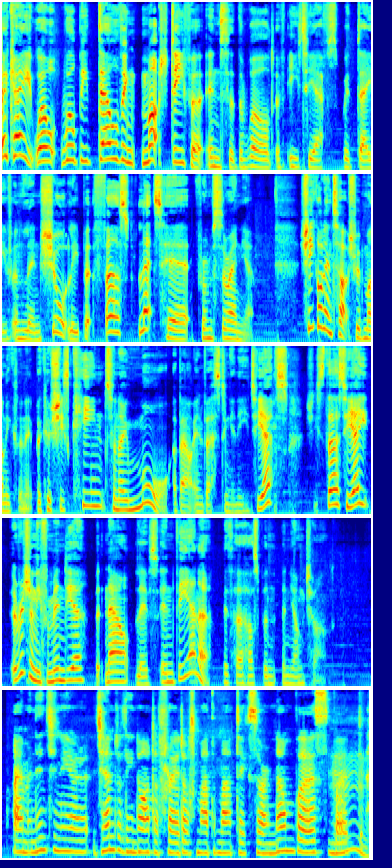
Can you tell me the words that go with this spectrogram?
Okay, well, we'll be delving much deeper into the world of ETFs with Dave and Lynn shortly, but first, let's hear from Saranya. She got in touch with Money Clinic because she's keen to know more about investing in ETFs. She's 38, originally from India, but now lives in Vienna with her husband and young child. I'm an engineer, generally not afraid of mathematics or numbers, but mm.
